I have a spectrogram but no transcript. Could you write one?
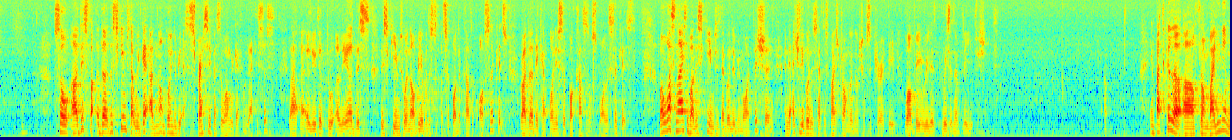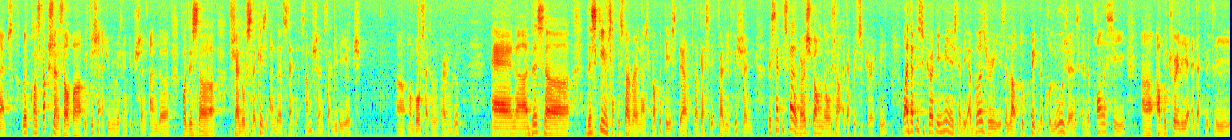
So uh, this, the, the, schemes that we get are not going to be as expressive as the one we get from lattices. Like I alluded to earlier, this, these schemes will not be able to support the class of all circuits. Rather, they can only support classes of smaller circuits. But what's nice about these schemes is they're going to be more efficient, and they're actually going to satisfy stronger notion of security while being reasonably efficient. In particular, uh, from bilinear maps, we have constructions of uh, efficient attribute-based encryption under, for these uh, shallow circuits under standard assumptions like DDH uh, on both sides of the pairing group. And uh, this, uh, this scheme satisfy very nice properties. They are, like I said, fairly efficient. They satisfy a very strong notion of adaptive security. What adaptive security means is that the adversary is allowed to pick the collusions and the policy arbitrarily and adaptively,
